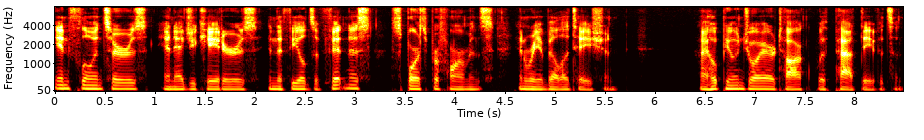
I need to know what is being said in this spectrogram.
influencers and educators in the fields of fitness, sports performance, and rehabilitation. I hope you enjoy our talk with Pat Davidson.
